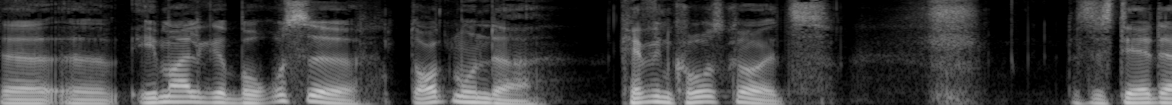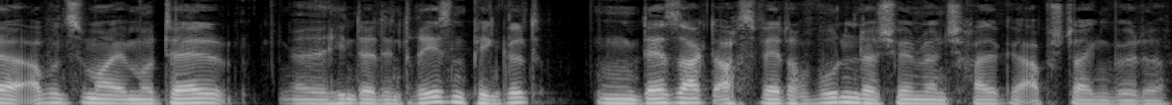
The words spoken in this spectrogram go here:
der äh, ehemalige Borusse Dortmunder, Kevin Großkreuz, das ist der, der ab und zu mal im Hotel äh, hinter den Tresen pinkelt. Mm, Der sagt, ach, es wäre doch wunderschön, wenn Schalke absteigen würde.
